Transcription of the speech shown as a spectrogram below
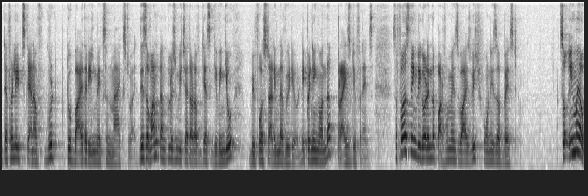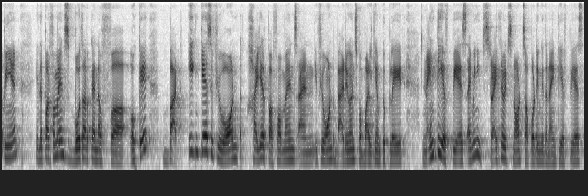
definitely it's kind of good to buy the Realme X7 Max device. This is one conclusion which I thought of just giving you before starting the video, depending on the price difference. So first thing regarding the performance wise, which phone is the best? So in my opinion, in the performance, both are kind of uh, okay. But in case if you want higher performance and if you want Battlegrounds mobile game to play it 90 FPS, I mean, it's right now it's not supporting with the 90 FPS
